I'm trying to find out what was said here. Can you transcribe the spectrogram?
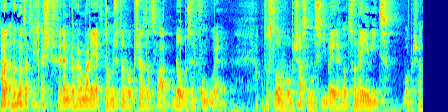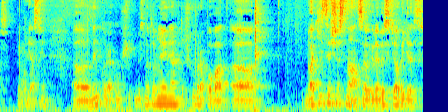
hele, hodnota těch našich firm dohromady je v tom, že to občas docela dobře funguje. A to slovo občas musí být jako co nejvíc občas. Jo? Jasně. Uh, Zdeňko, jak už bychom to měli nějak trošku vrapovat, uh, 2016, kde bys chtěl vidět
